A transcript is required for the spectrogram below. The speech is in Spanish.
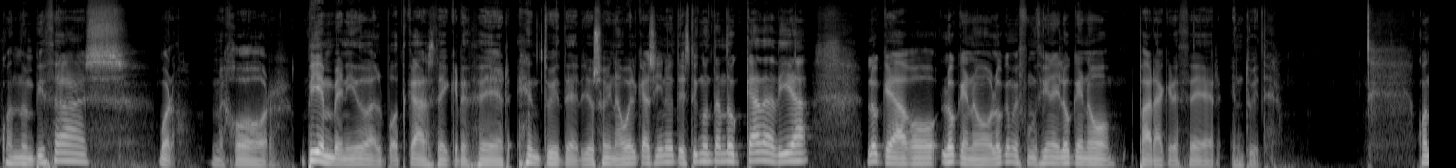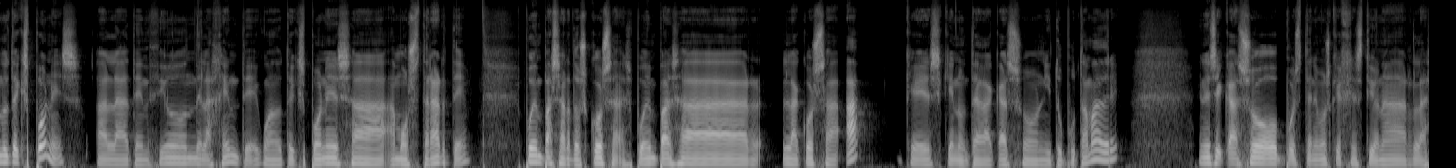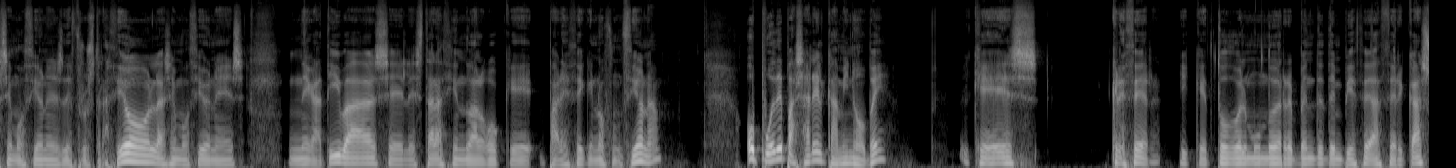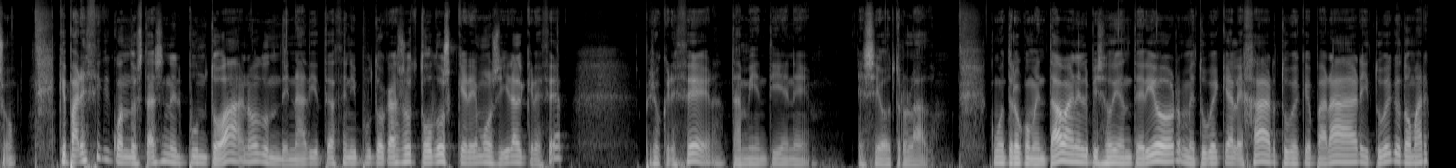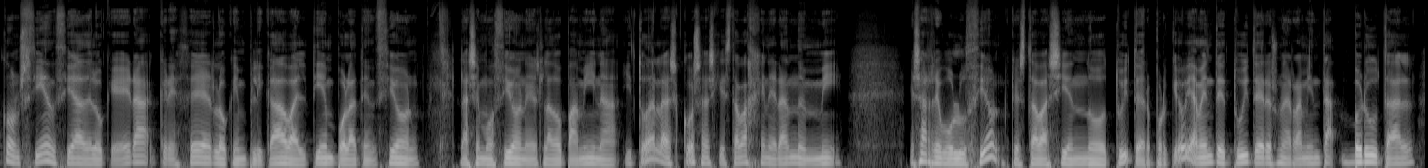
Cuando empiezas, bueno, mejor, bienvenido al podcast de Crecer en Twitter. Yo soy Nahuel Casino y te estoy contando cada día lo que hago, lo que no, lo que me funciona y lo que no para crecer en Twitter. Cuando te expones a la atención de la gente, cuando te expones a, a mostrarte, pueden pasar dos cosas. Pueden pasar la cosa A, que es que no te haga caso ni tu puta madre, en ese caso, pues tenemos que gestionar las emociones de frustración, las emociones negativas, el estar haciendo algo que parece que no funciona. O puede pasar el camino B, que es crecer y que todo el mundo de repente te empiece a hacer caso. Que parece que cuando estás en el punto A, ¿no? Donde nadie te hace ni puto caso, todos queremos ir al crecer. Pero crecer también tiene ese otro lado. Como te lo comentaba en el episodio anterior, me tuve que alejar, tuve que parar y tuve que tomar conciencia de lo que era crecer, lo que implicaba el tiempo, la atención, las emociones, la dopamina y todas las cosas que estaba generando en mí esa revolución que estaba siendo Twitter, porque obviamente Twitter es una herramienta brutal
